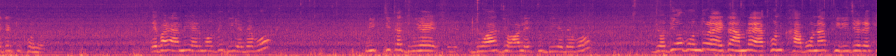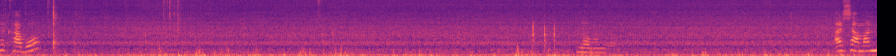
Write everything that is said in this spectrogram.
এটা একটু খোলো। এবার আমি এর মধ্যে দিয়ে দেব। মিষ্টিটা ধুয়ে, ধোয়া জল একটু দিয়ে দেব। যদিও বন্ধুরা, এটা আমরা এখন খাব না, ফ্রিজে রেখে খাব। লবণ আর সামান্য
